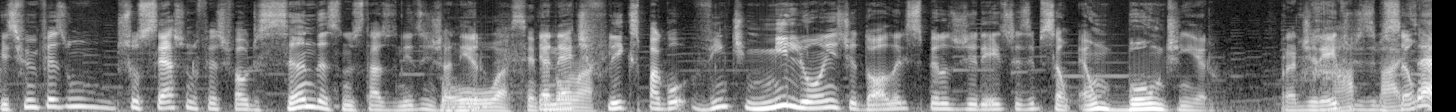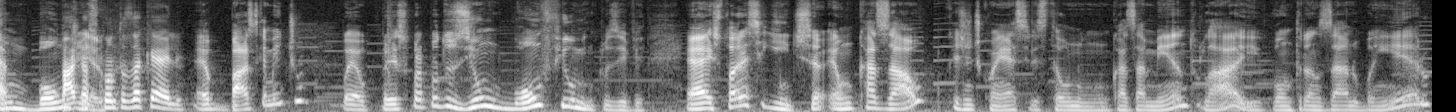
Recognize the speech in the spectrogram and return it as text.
Esse filme fez um sucesso no Festival de Sundance nos Estados Unidos em janeiro. Boa, e sempre a bom lá. Netflix pagou 20 milhões de dólares pelos direitos de exibição. É um bom dinheiro. Para direito de exibição Rapaz, é, um bom Paga dinheiro. as contas da Kelly. É basicamente o, é o preço para produzir um bom filme, inclusive. É, a história é a seguinte: é um casal que a gente conhece, eles estão num casamento lá e vão transar no banheiro.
